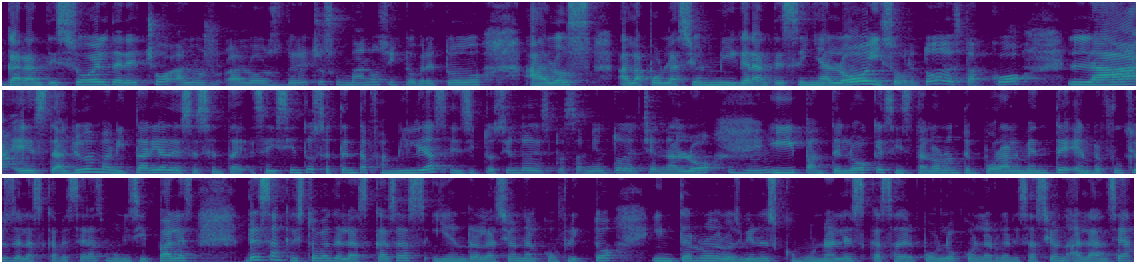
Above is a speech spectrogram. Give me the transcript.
garantizó el derecho a los, a los derechos humanos y sobre todo a, los, a la población migrante. Señaló y sobre todo destacó la este, ayuda humanitaria de 60, 670 familias en situación de desplazamiento de Chenaló y Panteló que se instalaron temporalmente en refugios de las cabeceras municipales de San Cristóbal de las Casas y en relación al conflicto interno de los bienes comunales Casa del Pueblo con la organización Alancia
